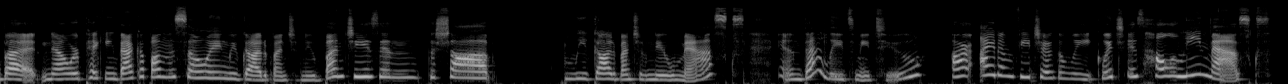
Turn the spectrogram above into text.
But now we're picking back up on the sewing. We've got a bunch of new bunchies in the shop. We've got a bunch of new masks. And that leads me to our item feature of the week, which is Halloween masks.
